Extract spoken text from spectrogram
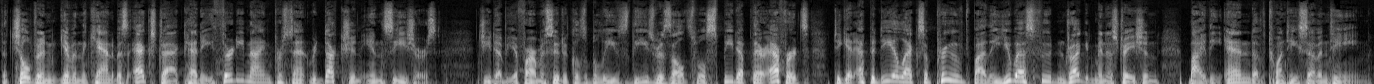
The children given the cannabis extract had a 39% reduction in seizures. GW Pharmaceuticals believes these results will speed up their efforts to get Epidiolex approved by the U.S. Food and Drug Administration by the end of 2017.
